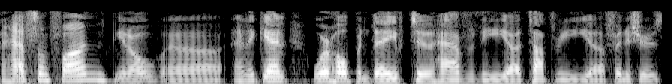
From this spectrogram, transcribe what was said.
and have some fun, you know. Uh, and again, we're hoping, Dave, to have the uh, top three uh, finishers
